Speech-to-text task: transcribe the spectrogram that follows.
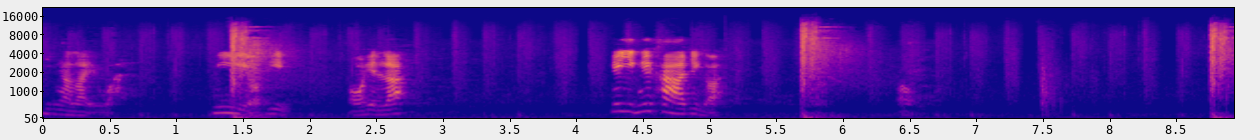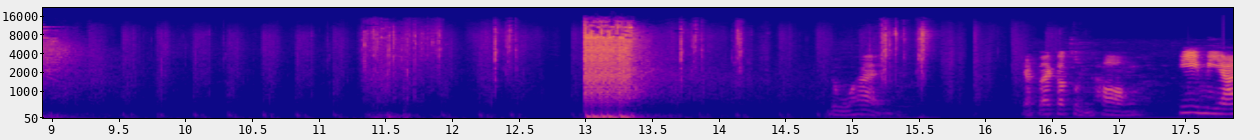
ยิงอะไรวะ นี่เหรอพี่ อ๋อเห็นละ นี่ยิงที่คาจริงเหรอดูให้ อยากได้กระสุนทอง พี่มียา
